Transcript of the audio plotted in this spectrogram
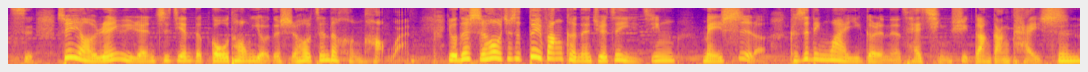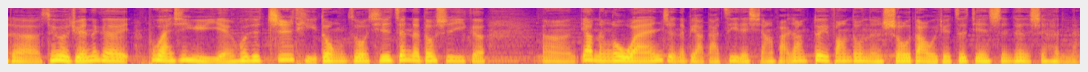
次。所以哦，人与人之间的沟通，有的时候真的很好玩。有的时候就是对方可能觉得已经没事了，可是另外一个人呢，才情绪刚刚开始。真，的，所以我觉得那个不管是语言或是肢体动作，其实真的都是一个，嗯，要能够完整的表达自己的想法，让对方都能收到。我觉得这件事真的是很难，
